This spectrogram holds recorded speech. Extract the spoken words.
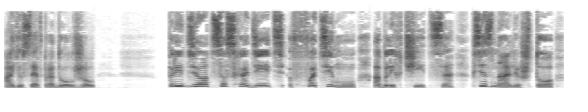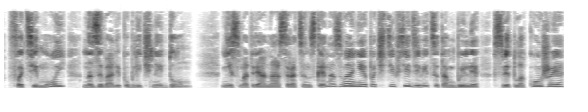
а Юсеф продолжил. Придется сходить в Фатиму, облегчиться. Все знали, что Фатимой называли публичный дом. Несмотря на сарацинское название, почти все девицы там были светлокожие,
